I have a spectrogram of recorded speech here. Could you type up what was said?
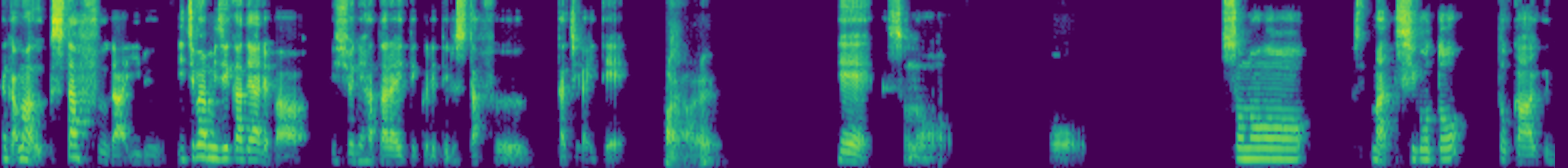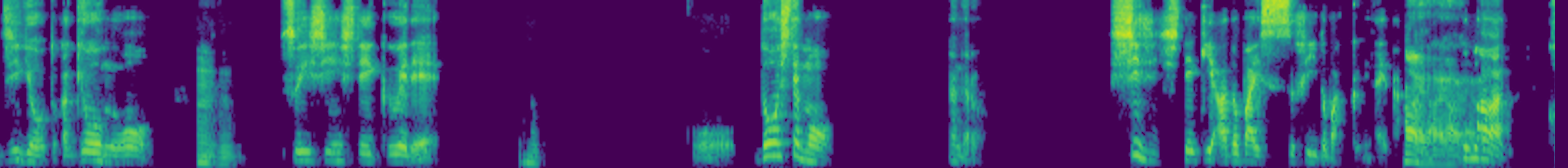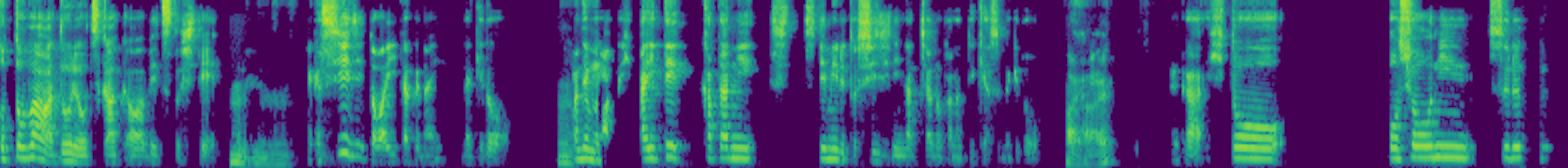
なんかまあスタッフがいる、一番身近であれば一緒に働いてくれてるスタッフたちがいて、はいはい。で、その、こうその、まあ仕事とか事業とか業務をうん。推進していく上で、うん。こう、どうしても、なんだろう、指示、指摘、アドバイス、フィードバックみたいな。はいはいはい言葉は、言葉はどれを使うかは別として、うんうんなんか指示とは言いたくないんだけど、うん。まあでも、相手方にししてみると指示になっちゃうのかなって気がするんだけど、はいはい。なんか人を承認するっ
